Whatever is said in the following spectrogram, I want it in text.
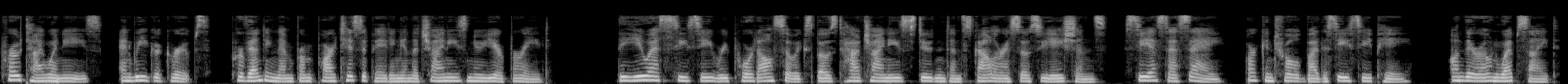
pro-Taiwanese, and Uyghur groups, preventing them from participating in the Chinese New Year parade. The USCC report also exposed how Chinese student and scholar associations, CSSA, are controlled by the CCP. On their own website,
